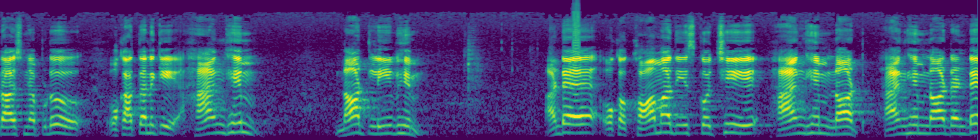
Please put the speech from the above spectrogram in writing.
రాసినప్పుడు ఒక అతనికి hang him not leave him అంటే ఒక కామా తీసుకొచ్చి hang him not hang him not అంటే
